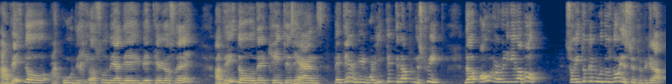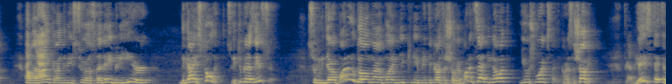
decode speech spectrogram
Avedo udichi also beadei beteri also Avedo that it came to his hands. Beteri meaning when he picked it up from the street, the owner already gave up hope. So he took it with was no issue to pick it up. But here, the guy stole it. So he took it as issue. So Rabbanan said, you know what? Yush works like the Karas Shavi. Eh, eh,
